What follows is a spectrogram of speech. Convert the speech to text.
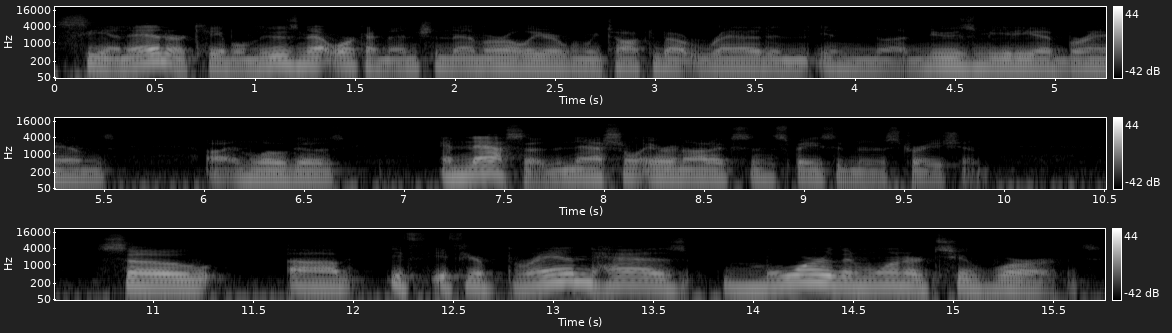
CNN or cable news network. I mentioned them earlier when we talked about red in, in uh, news media brands uh, and logos, and NASA, the National Aeronautics and Space Administration. So um, if, if your brand has more than one or two words,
